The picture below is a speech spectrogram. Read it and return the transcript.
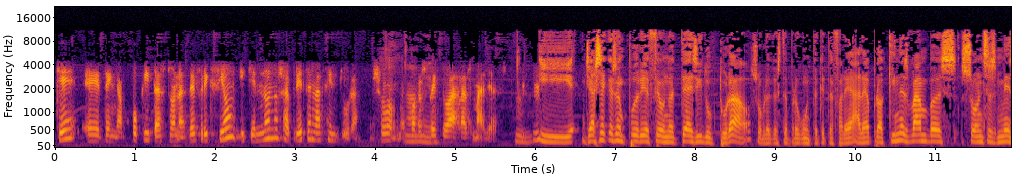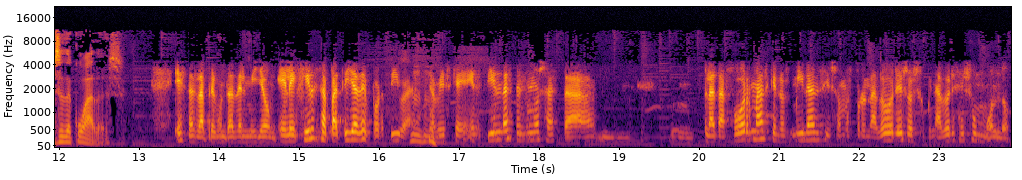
que eh, tenga poquitas zonas de fricción y que no nos aprieten la cintura. Eso Ah, con mira. respecto a las mallas. I ja sé que se'n podria fer una tesi doctoral sobre aquesta pregunta que te faré ara, però quines bambes són les més adequades? Esta es la pregunta del millón. Elegir zapatilla deportiva. Ya veis que en tiendas tenemos hasta mm, plataformas que nos miran si somos pronadores o supinadores. Es un mundo.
